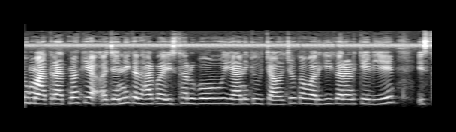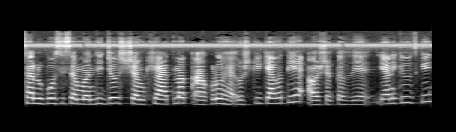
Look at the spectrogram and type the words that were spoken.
तो मात्रात्मक या अजनिक आधार पर स्थिर रूपों, यानी कि उच्चावचों का वर्गीकरण के लिए स्थल रूपों से संबंधित जो संख्यात्मक आंकड़ों है, उसकी क्या होती है? आवश्यकता होती है। यानी कि उसकी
